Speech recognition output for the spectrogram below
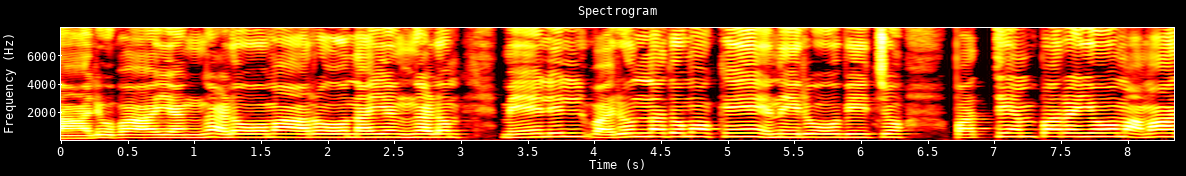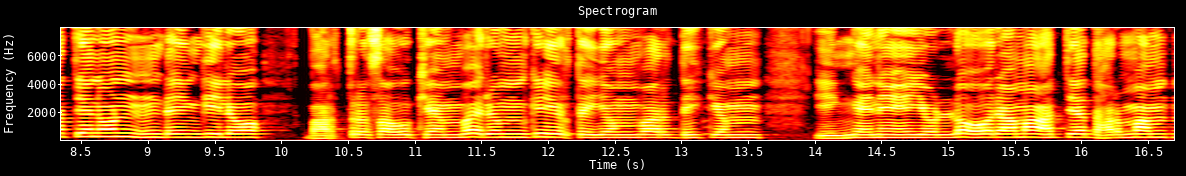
നാലുപായങ്ങളോ മാറോ നയങ്ങളും മേലിൽ വരുന്നതുമൊക്കെ നിരൂപിച്ചു. പഥ്യം പറയോ മമാത്യനുണ്ടെങ്കിലോ ഭർത്തൃസൗഖ്യം വരും കീർത്തിയും വർദ്ധിക്കും. ഇങ്ങനെയുള്ളോരമാത്യധർമ്മം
